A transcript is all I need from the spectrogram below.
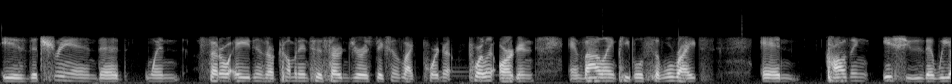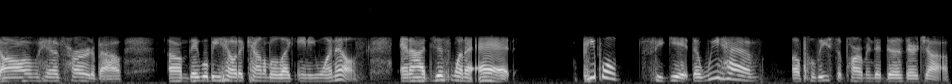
is the trend that when federal agents are coming into certain jurisdictions like Portland, Oregon, and violating people's civil rights and causing issues that we all have heard about, um, they will be held accountable like anyone else. And I just want to add, people forget that we have a police department that does their job.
